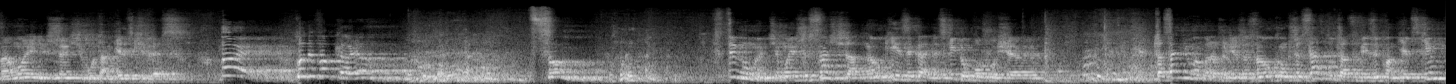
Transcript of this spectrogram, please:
Na moje nieszczęście był to angielski dres. OJ! What the fuck are you? Co? W tym momencie moje 16 lat nauki języka angielskiego poszło się... Czasami mam wrażenie, że z nauką 16 czasów w języku angielskim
